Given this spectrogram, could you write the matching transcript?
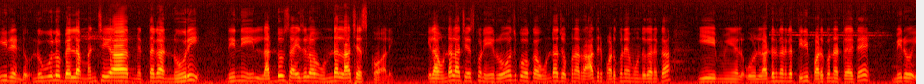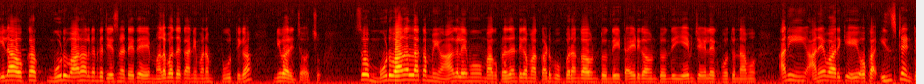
ఈ రెండు. నువ్వులు బెల్లం మంచిగా మెత్తగా నూరి దీన్ని లడ్డు సైజులో ఉండలా చేసుకోవాలి. ఇలా ఉండలా చేసుకొని రోజుకు ఒక ఉండ చొప్పున రాత్రి పడుకునే ముందు కనుక ఈ లడ్డును కనుక తిని పడుకున్నట్లయితే మీరు ఇలా ఒక మూడు వారాలు కనుక చేసినట్టయితే మలబద్ధకాన్ని మనం పూర్తిగా నివారించవచ్చు. సో మూడు వారాల దాకా మేము ఆగలేము. మాకు ప్రజెంట్గా మా కడుపు ఉబ్బరంగా ఉంటుంది టైట్గా ఉంటుంది ఏం చేయలేకపోతున్నాము అని అనేవారికి ఒక ఇన్స్టెంట్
